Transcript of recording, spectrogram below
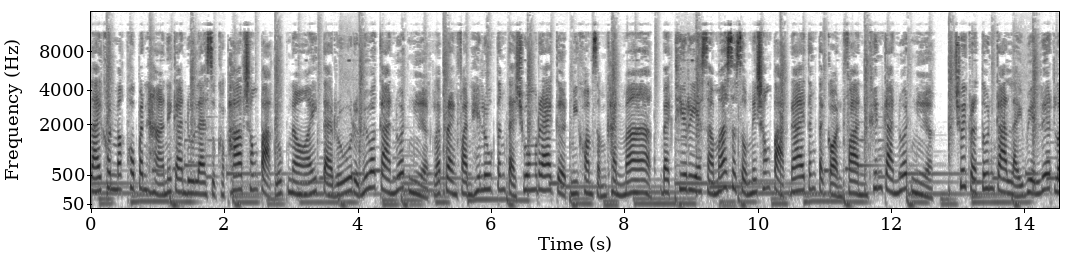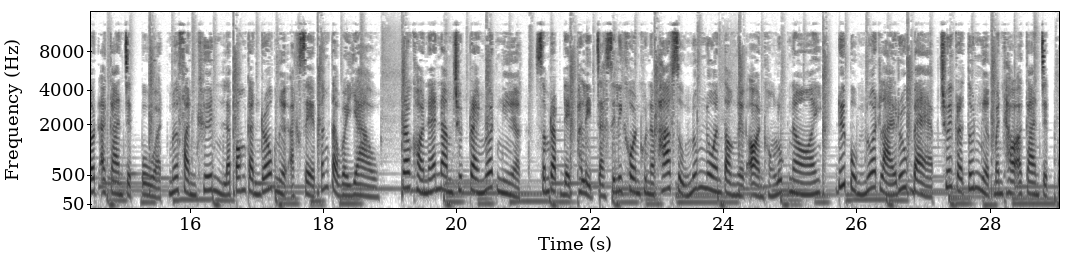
หลายคนมักพบปัญหาในการดูแลสุขภาพช่องปากลูกน้อย แต่รู้หรือไม่ว่าการนวดเหงือกและแปรงฟันให้ลูกตั้งแต่ช่วงแรกเกิดมีความสำคัญมาก แบคทีเรียสามารถสะสมในช่องปากได้ตั้งแต่ก่อนฟันขึ้นการนวดเหงือก ช่วยกระตุ้นการไหลเวียนเลือดลดอาการเจ็บปวด เมื่อฟันขึ้น และป้องกันโรคเหงือกอักเสบตั้งแต่วัยเยาว์ เราขอแนะนำชุดแปรงนวดเหงือกสำหรับเด็กผลิตจากซิลิโคนคุณภาพสูงนุ่มนวลต่อเหงือกอ่อนของลูกน้อย ด้วยปุ่มนวดหลายรูปแบบช่วยกระตุ้นเหงือกบรรเทาอาการเจ็บป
